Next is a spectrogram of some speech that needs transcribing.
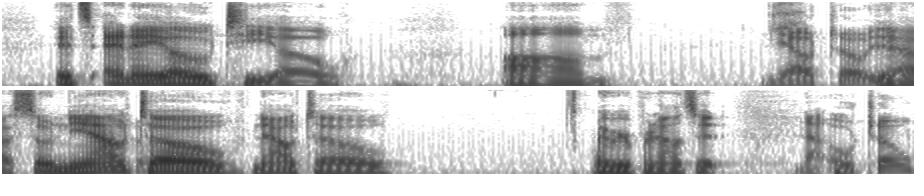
it's N A O T O. Um, Naoto, yeah. yeah. So Naoto, Naoto, however you pronounce it. Naoto?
